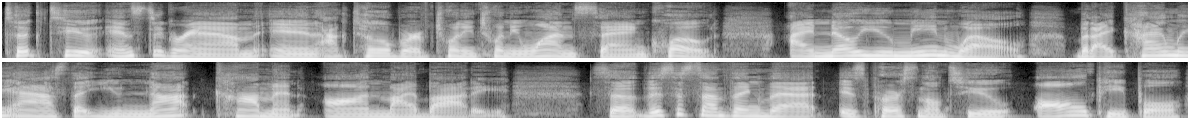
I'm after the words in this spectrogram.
took to Instagram in October of 2021 saying, quote, I know you mean well, but I kindly ask that you not comment on my body. So this is something that is personal to all people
